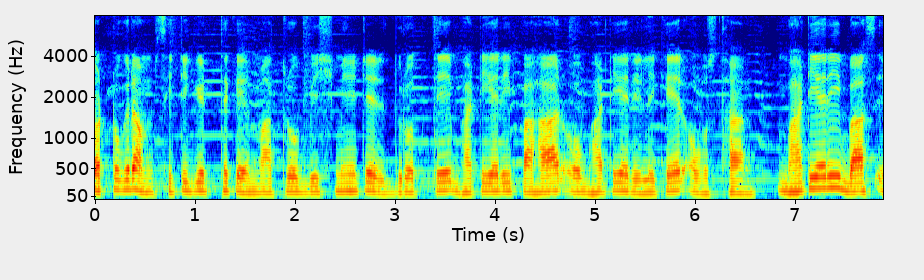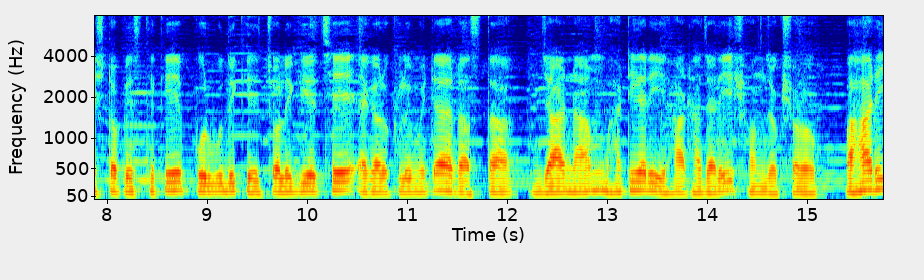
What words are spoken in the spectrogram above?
চট্টগ্রাম সিটি গেট থেকে মাত্র বিশ মিনিটের দূরত্বে ভাটিয়ারি পাহাড় ও ভাটিয়ারি লেকের অবস্থান। ভাটিয়ারি বাস স্টপেজ থেকে পূর্ব দিকে চলে গিয়েছে এগারো কিলোমিটার রাস্তা, যার নাম ভাটিয়ারি হাটহাজারি সংযোগ সড়ক। পাহাড়ি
